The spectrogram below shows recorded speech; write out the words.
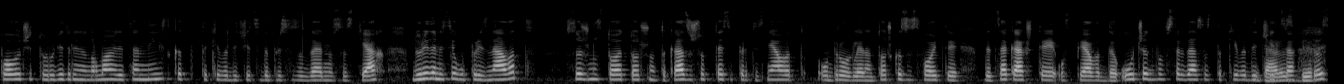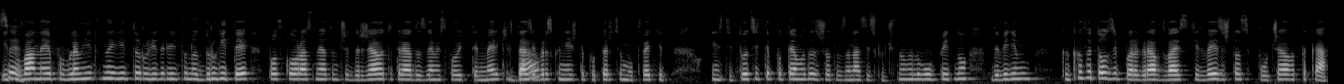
повечето родители на нормални деца не искат такива дечица да присъстват заедно с тях, дори да не си го признават, Всъщност то е точно така, защото те се притесняват от друга гледна точка за своите деца, как ще успяват да учат в среда с такива дечица. Да. И това не е проблем нито на едните родители, нито на другите. По-скоро аз мятам, че държавата трябва да вземе своите мерки. В тази да. връзка ние ще потърсим ответи от институциите по темата, защото за нас е изключително любопитно да видим какъв е този параграф 22 и защо се получава така.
